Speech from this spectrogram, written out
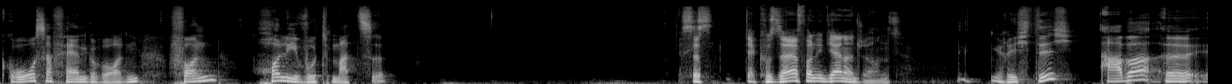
großer Fan geworden von Hollywood-Matze. Ist das der Cousin von Indiana Jones? Richtig. Aber äh,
